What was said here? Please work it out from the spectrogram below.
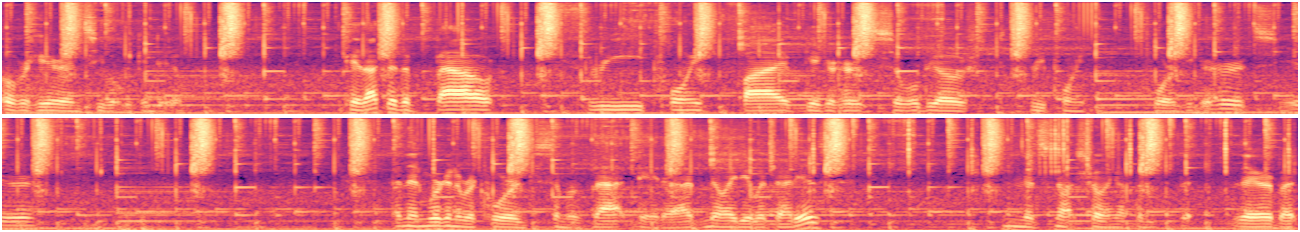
over here and see what we can do. Okay, that's at about 3.5 gigahertz, so we'll go 3.4 gigahertz here. And then we're going to record some of that data. I have no idea what that is. It's not showing up there, but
